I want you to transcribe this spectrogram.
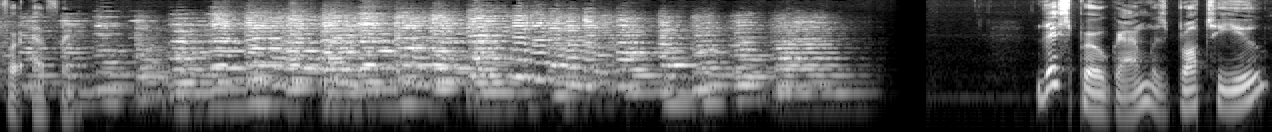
forever. This program was brought to you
